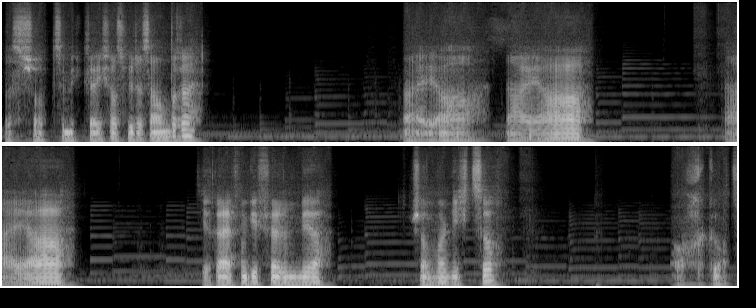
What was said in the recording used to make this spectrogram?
das schaut ziemlich gleich aus wie das andere. Die Reifen gefallen mir schon mal nicht so. Ach Gott.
